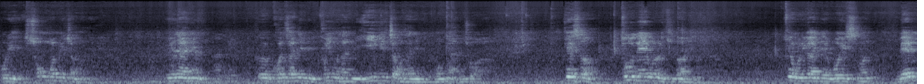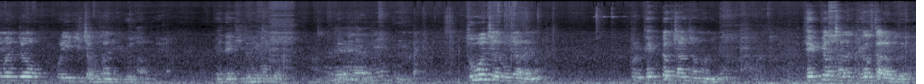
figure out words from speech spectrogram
우리 송범희 장로님. 왜냐하면 그 권사님이 부임 권사님이 이길자 권사님이 몸이 안 좋아. 그래서 두 네번을 기도하는 거예요. 그 우리가 이제 뭐 있으면 맨 먼저 우리 이길자 권사님이 나오는 거예요. 내 기도해주고. 아멘. 두 번째가 누군지 알아요? 우리 백병찬 장로님이야. 백병찬은 백억 달러 기도해야 돼.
